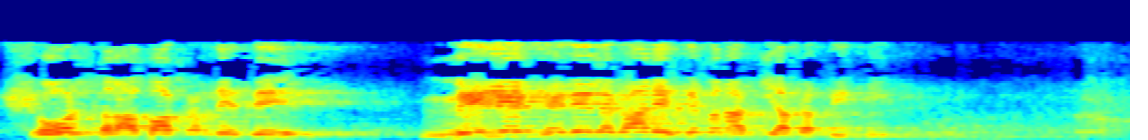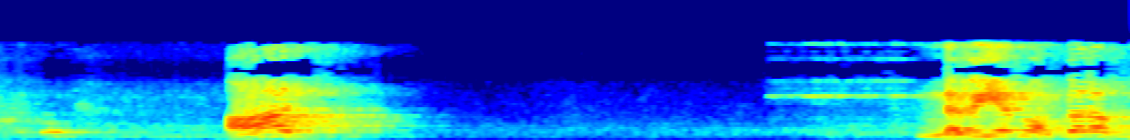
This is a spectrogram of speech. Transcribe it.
شور شرابہ کرنے سے، میلے ٹھیلے لگانے سے منع کیا کرتی تھی۔ آج نبی محترم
